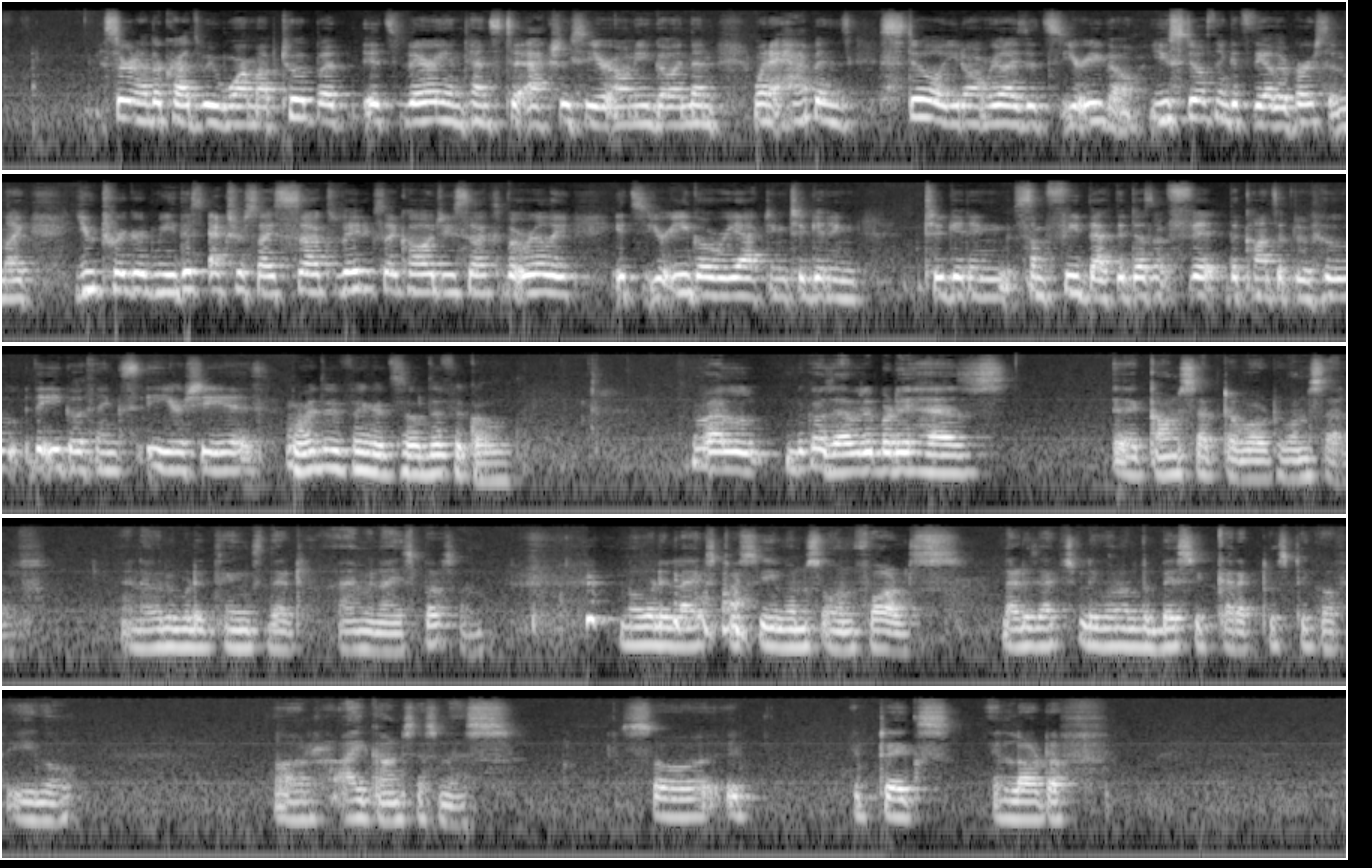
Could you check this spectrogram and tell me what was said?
certain other crowds we warm up to it but it's very intense to actually see your own ego. And then when it happens still you don't realize it's your ego. You still think it's the other person. Like you triggered me. This exercise sucks. Vedic psychology sucks. But really it's your ego reacting to getting to getting some feedback that doesn't fit the concept of who the ego thinks he or she is. Why do you think it's so difficult? Well, because everybody has a concept about oneself, and everybody thinks that I'm a nice person. Nobody likes to see one's own faults. That is actually one of the basic characteristic of ego or I consciousness. So it it takes a lot of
